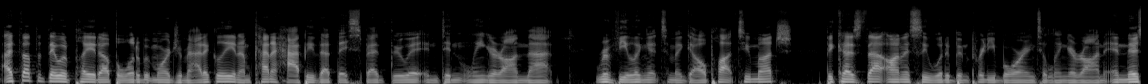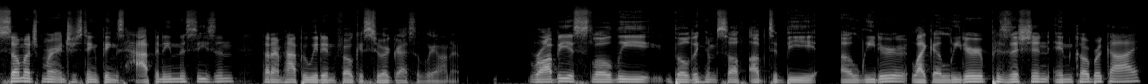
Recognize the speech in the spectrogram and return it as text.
I thought that they would play it up a little bit more dramatically, and I'm kind of happy that they sped through it and didn't linger on that revealing it to Miguel plot too much because that honestly would have been pretty boring to linger on. And there's so much more interesting things happening this season that I'm happy we didn't focus too aggressively on it. Robbie is slowly building himself up to be a leader, like a leader position in Cobra Kai.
